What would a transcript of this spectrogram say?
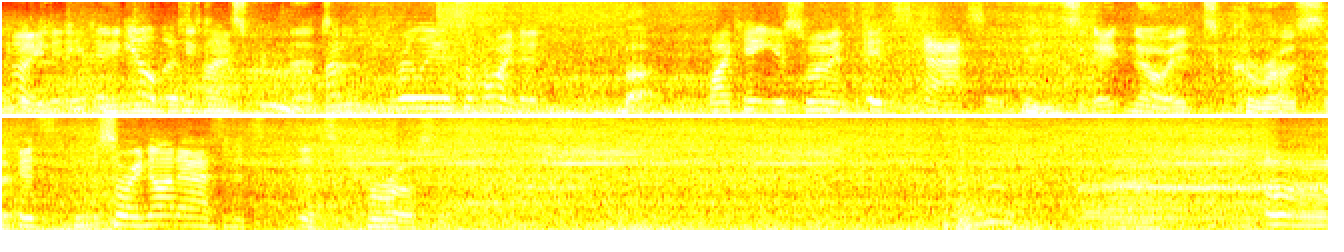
No, he, didn't- he didn't yell this he time. didn't scream that time. I'm really disappointed. But Why can't you swim? It's, it's acid. it's it, no, it's corrosive. It's sorry, not acid. It's it's corrosive. Uh,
